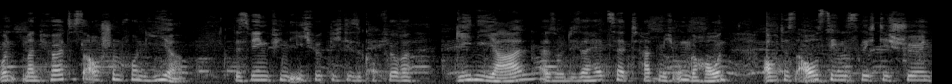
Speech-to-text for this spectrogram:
und man hört es auch schon von hier. Deswegen finde ich wirklich diese Kopfhörer genial. Also dieser Headset hat mich umgehauen. Auch das Aussehen ist richtig schön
